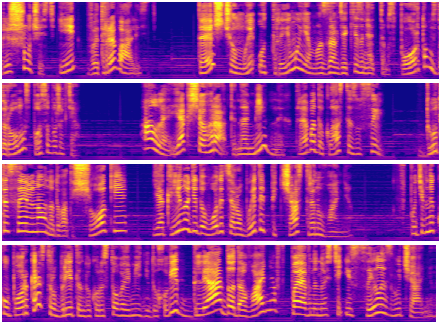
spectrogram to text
рішучість і витривалість. Те, що ми отримуємо завдяки заняттям спортом і здоровому способу життя. Але якщо грати на мідних, треба докласти зусиль дути сильно, надувати щоки, як іноді доводиться робити під час тренування. В путівнику по оркестру Брітен використовує мідні духові для додавання впевненості і сили звучанню,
